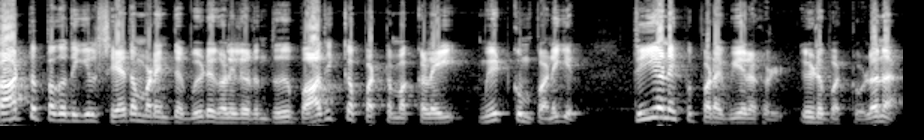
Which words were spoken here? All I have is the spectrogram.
காட்டுப்பகுதியில் சேதமடைந்த வீடுகளிலிருந்து பாதிக்கப்பட்ட மக்களை மீட்கும் பணியில் தீயணைப்பு படை வீரர்கள் ஈடுபட்டுள்ளனர்.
